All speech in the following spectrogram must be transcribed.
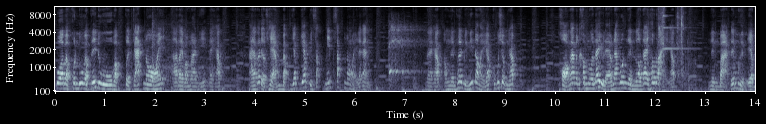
กลัวแบบคนดูแบบได้ดูแบบเปิดการ์ดน้อยอะไรประมาณนี้นะครับ อะแล้วก็เดี๋ยวแถมแบบยับยับๆอีกสักนิดสักหน่อยแล้วกันนะครับเอาเงินเพิ่มอีกนิดหน่อยครับคุณผู้ชมครับ ของอะมันคำนวณได้อยู่แล้วนะว่าเงินเราได้เท่าไหร่ครับ 1 บาทได้หมื่นเอ็ม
